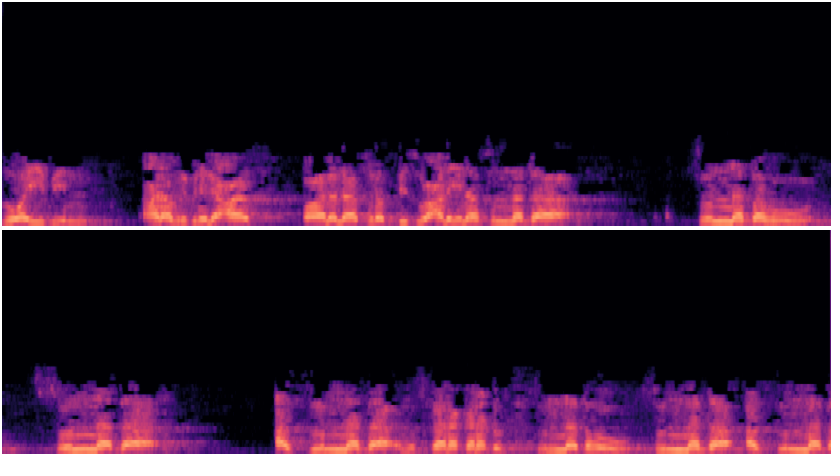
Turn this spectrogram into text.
ذويب عن عمرو بن العاص قال لا تلبسوا علينا سنة سنته سنة السنة نسكان كان سنته سنة السنة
